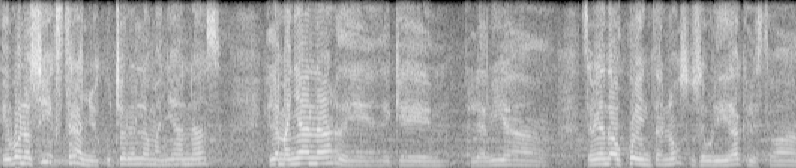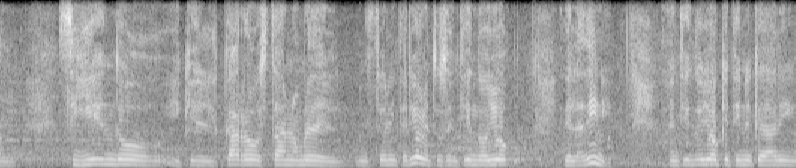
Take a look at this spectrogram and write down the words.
Eh, bueno, sí, extraño escuchar en las mañanas, en la mañana de, que le había, se habían dado cuenta, ¿no? Su seguridad, que le estaban siguiendo y que el carro está en nombre del Ministerio del Interior. Entonces entiendo yo, de la DINI, entiendo yo que tiene que dar eh,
